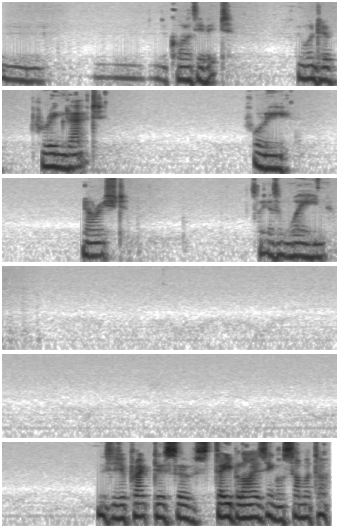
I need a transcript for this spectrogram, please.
Mm. The quality of it. We want to bring that fully nourished so it doesn't wane. This is your practice of stabilizing or samatha,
